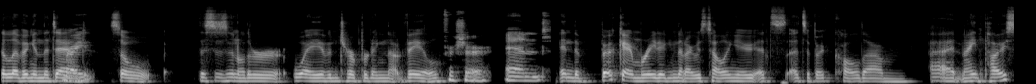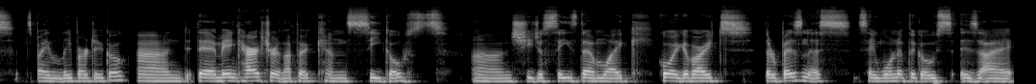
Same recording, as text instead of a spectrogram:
the living and the dead. Right. So this is another way of interpreting that veil. For sure. And In the book I'm reading that I was telling you, it's it's a book called um uh, Ninth House. It's by Leigh Bardugo, and the main character in that book can see ghosts. And she just sees them like going about their business. Say one of the ghosts is uh,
